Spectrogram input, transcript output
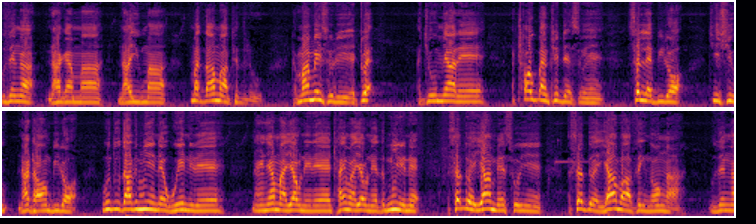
ဦးစင်းကနာဂံမှာနာယူမှာမှတ်သားမှာဖြစ်တယ်လို့ဓမ္မမိတ်ဆွေတွေအတွက်အကျိုးများတယ်အထောက်ပံ့ဖြစ်တယ်ဆိုရင်ဆက်လက်ပြီးတော့ကြည့်ရှုနားထောင်ပြီးတော့ဝိသုသားသမီးတွေနဲ့ဝေးနေတယ်နိုင်ငံခြားမှာရောက်နေတယ်ထိုင်းမှာရောက်နေတဲ့သမီးတွေနဲ့အဆက်အသွယ်ရမယ်ဆိုရင်အဆက်အသွယ်ရပါစိမ့်သောငါဦးစင်းက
